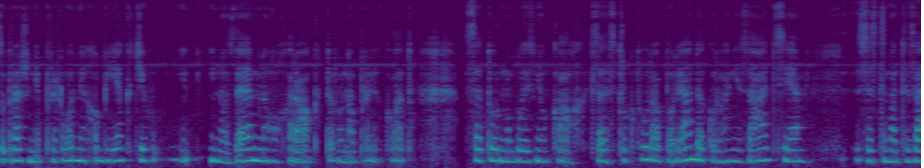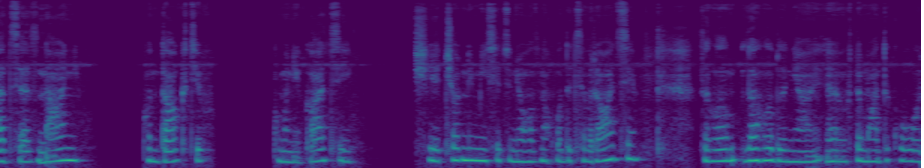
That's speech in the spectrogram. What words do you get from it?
зображення природних об'єктів іноземного характеру, наприклад. Сатурн у близнюках це структура, порядок, організація, систематизація знань, контактів, комунікацій. Ще чорний місяць у нього знаходиться в раці, заглиблення е, в тематику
